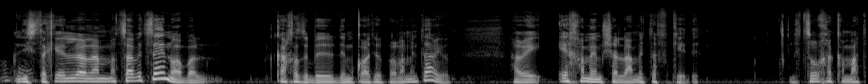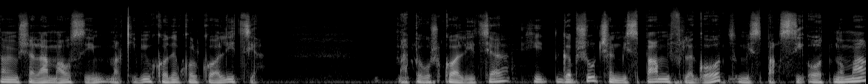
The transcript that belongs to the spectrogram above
אוקיי. נסתכל על המצב אצלנו, אבל ככה זה בדמוקרטיות פרלמנטריות. הרי איך הממשלה מתפקדת? לצורך הקמת הממשלה, מה עושים? מרכיבים קודם כל קואליציה. מה פירוש קואליציה? התגבשות של מספר מפלגות, מספר סיעות נאמר,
